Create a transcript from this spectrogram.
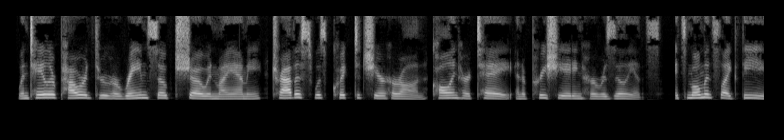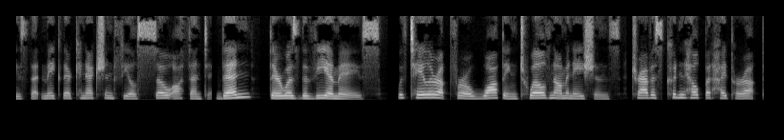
When Taylor powered through her rain soaked show in Miami, Travis was quick to cheer her on, calling her Tay and appreciating her resilience. It's moments like these that make their connection feel so authentic. Then there was the VMAs. With Taylor up for a whopping 12 nominations, Travis couldn't help but hype her up,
